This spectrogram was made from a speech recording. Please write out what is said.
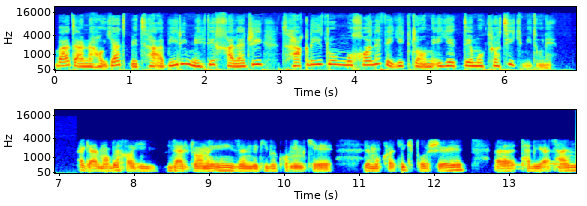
و در نهایت به تعبیری مهدی خلجی تقلید رو مخالف یک جامعه دموکراتیک می‌دونه. اگر ما بخواهیم در جامعه زندگی بکنیم که دموکراتیک باشه طبیعتا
